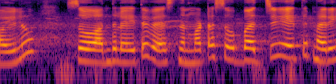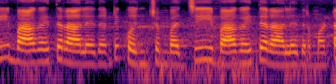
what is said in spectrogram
ఆయిల్. సో అందులో అయితే వేస్తుంది అనమాట సో బజ్జీ అయితే మరీ బాగా అయితే రాలేదండి. కొంచెం బజ్జీ బాగా అయితే రాలేదనమాట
